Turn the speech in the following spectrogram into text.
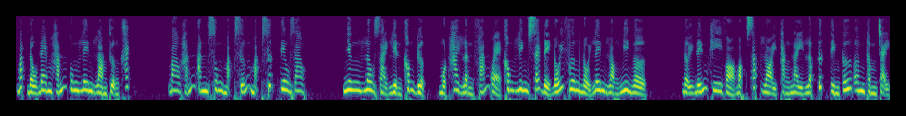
Bắt đầu đem hắn cung lên làm thượng khách. Bao hắn ăn sung mặt sướng mặt sức tiêu dao. Nhưng lâu dài liền không được, một hai lần phán quẻ không linh sẽ để đối phương nổi lên lòng nghi ngờ. Đợi đến khi vỏ bọc sắp lòi thằng này lập tức tìm cứ âm thầm chạy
